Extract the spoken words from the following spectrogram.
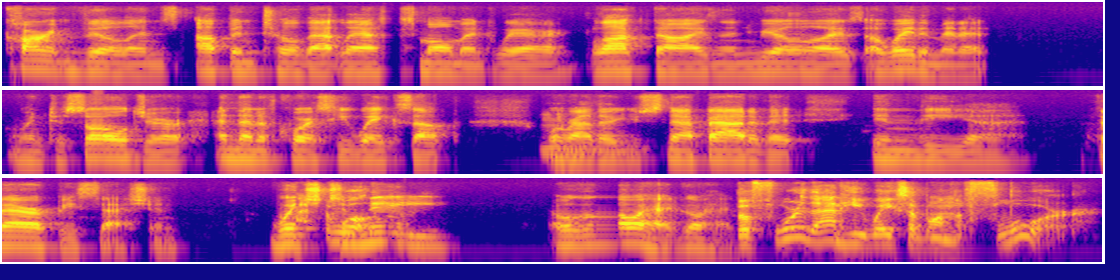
current villains up until that last moment where Locke dies and then realize, oh wait a minute, Winter Soldier, and then of course he wakes up, or mm-hmm. rather you snap out of it in the uh, therapy session, which to well, me, oh go ahead, go ahead. Before that, he wakes up on the floor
